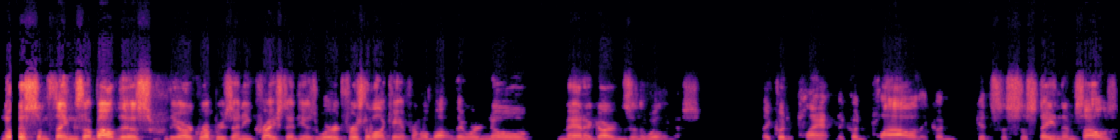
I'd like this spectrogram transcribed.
Notice some things about this the ark representing Christ and his word. First of all, it came from above. There were no manna gardens in the wilderness. They couldn't plant, they couldn't plow, they couldn't get to sustain themselves.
